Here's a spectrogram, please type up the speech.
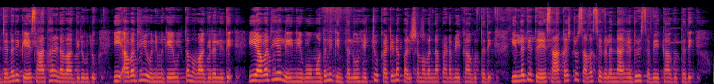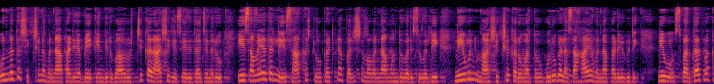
ಜನರಿಗೆ ಸಾಧಾರಣವಾಗಿರುವುದು. ಈ ಅವಧಿಯು ನಿಮಗೆ ಉತ್ತಮವಾಗಿರಲಿದೆ. ಈ ಅವಧಿಯಲ್ಲಿ ನೀವು ಮೊದಲಿಗಿಂತಲೂ ಹೆಚ್ಚು ಕಠಿಣ ಪರಿಶ್ರಮವನ್ನು ಪಡಬೇಕಾಗುತ್ತದೆ. ಇಲ್ಲದಿದ್ದರೆ ಸಾಕಷ್ಟು ಸಮಸ್ಯೆಗಳನ್ನು ಎದುರಿಸಬೇಕಾಗುತ್ತದೆ. ಉನ್ನತ ಶಿಕ್ಷಣವನ್ನು ಪಡೆಯಬೇಕೆಂದಿರುವ ವೃಶ್ಚಿಕ ರಾಶಿಗೆ ಸೇರಿದ ಜನರು ಈ ಸಮಯದಲ್ಲಿ ಸಾಕಷ್ಟು ಕಠಿಣ ಪರಿಶ್ರಮವನ್ನು ಮುಂದುವರಿಸುವಲ್ಲಿ ನೀವು ನಿಮ್ಮ ಶಿಕ್ಷಕರು ಮತ್ತು ಗುರುಗಳ ಸಹಾಯವನ್ನು ಪಡೆಯುವಿರಿ. ನೀವು ಸ್ಪರ್ಧಾತ್ಮಕ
